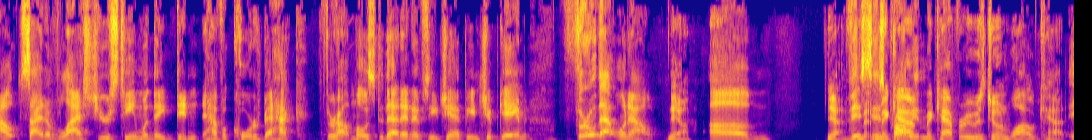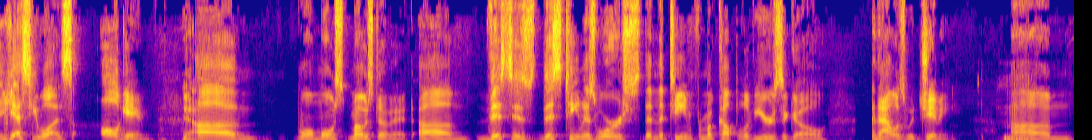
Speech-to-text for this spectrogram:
outside of last year's team when they didn't have a quarterback throughout most of that NFC Championship game, throw that one out. Yeah. Um, Yeah. This M- is McCaff- probably- McCaffrey was doing Wildcat. yes, he was all game. Yeah. Um, well, most most of it. Um, this is this team is worse than the team from a couple of years ago, and that was with Jimmy. Um,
